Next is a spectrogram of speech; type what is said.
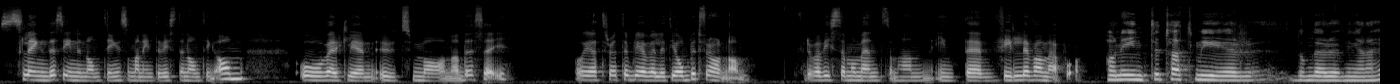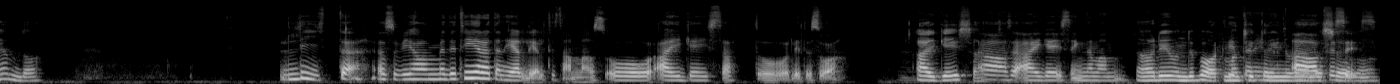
slängdes in i någonting som han inte visste någonting om och verkligen utmanade sig. Och jag tror att det blev väldigt jobbigt för honom. För det var vissa moment som han inte ville vara med på. Har ni inte tagit med er de där övningarna hem då? Lite. Alltså vi har mediterat en hel del tillsammans och eye-gazat och lite så. Eye-gaza? Ja, alltså eye-gazing när man Ja, det är underbart när man Tittar tittar in. in i Ja, varandras precis. ögon.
